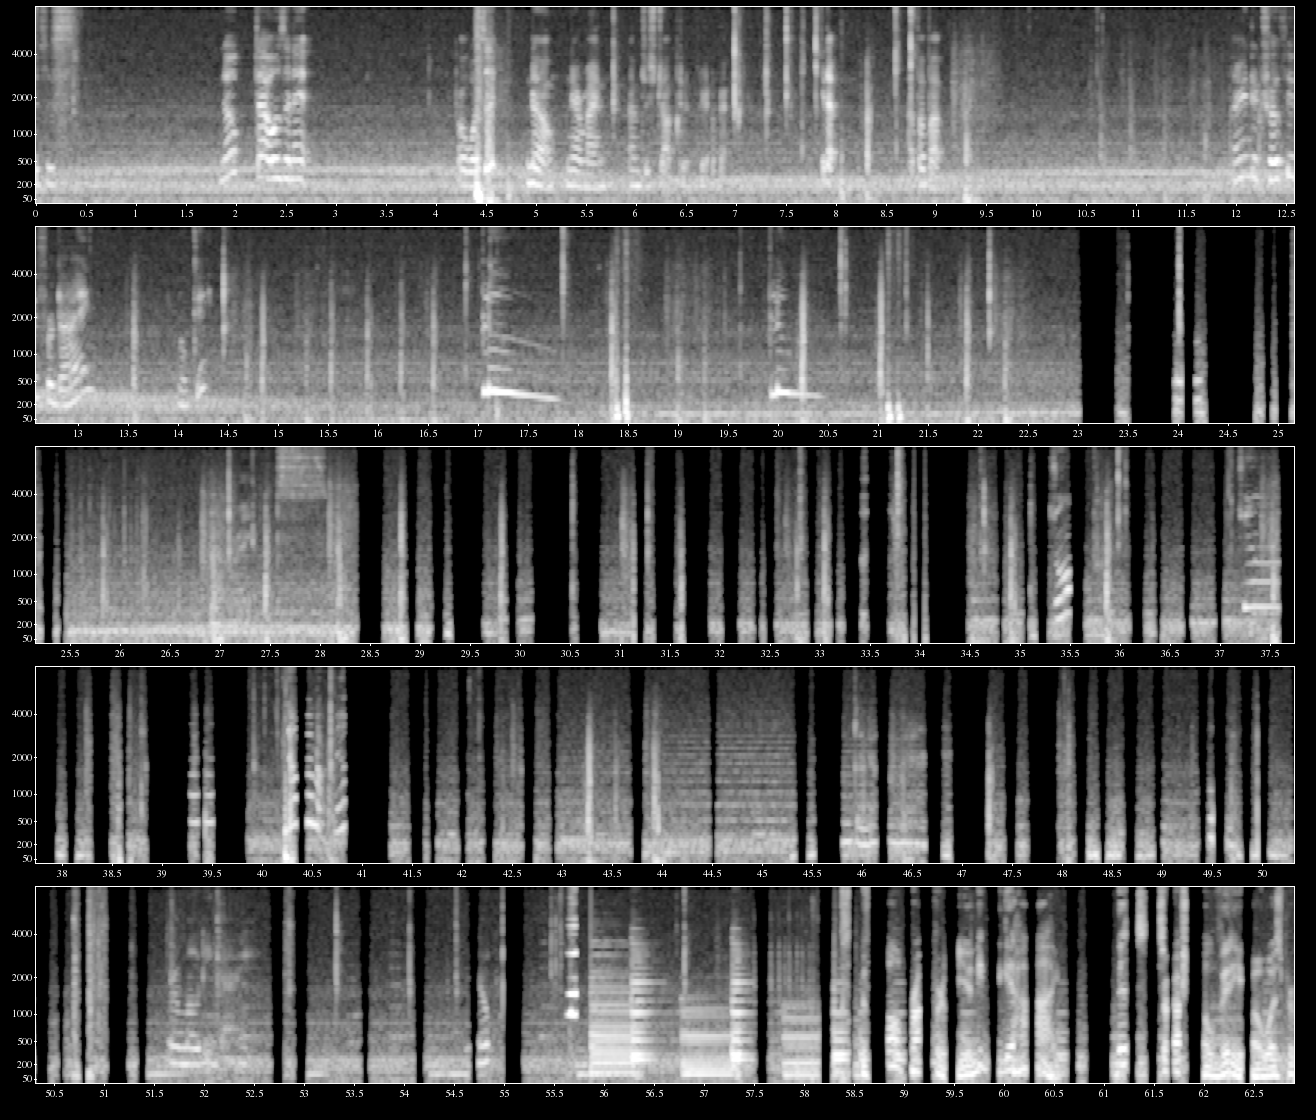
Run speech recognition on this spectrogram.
It just. Nope, that wasn't it. Or was it? No, never mind. I've just dropped it. Here, okay. Get up. Up, up, up. I earned a trophy for dying?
